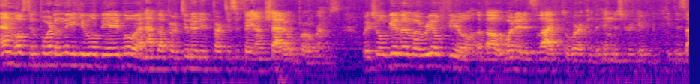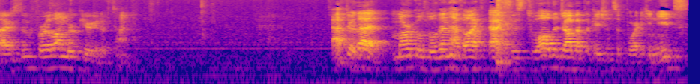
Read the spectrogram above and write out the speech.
And most importantly, he will be able and have the opportunity to participate on shadow programs, which will give him a real feel about what it is like to work in the industry he, desires to for a longer period of time. After that, Marcos will then have access to all the job application support he needs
